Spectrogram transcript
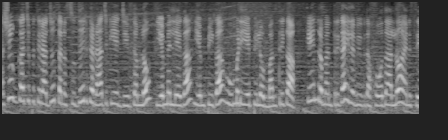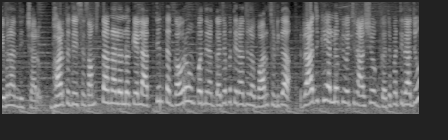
అశోక్ గజపతి రాజు తన సుదీర్ఘ రాజకీయ జీవితంలో ఎమ్మెల్యేగా ఎంపీగా ఉమ్మడి ఏపీలో మంత్రిగా కేంద్ర మంత్రిగా ఇలా వివిధ హోదాల్లో ఆయన సేవలు అందించారు భారతదేశ సంస్థానాలలోకెల్లా అత్యంత గౌరవం పొందిన గజపతి రాజుల వారసుడిగా రాజకీయాల్లోకి వచ్చిన అశోక్ గజపతి రాజు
